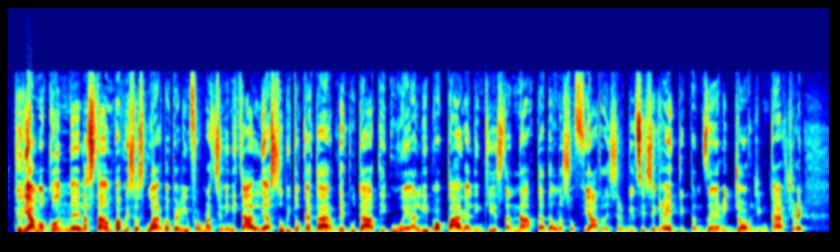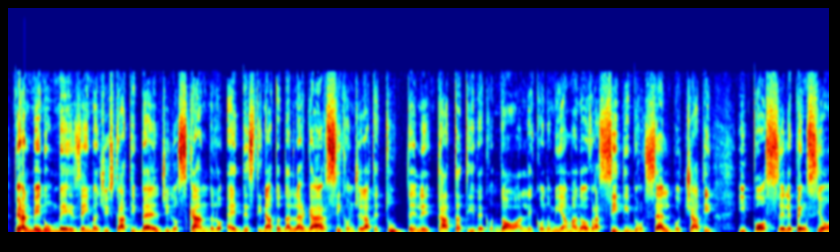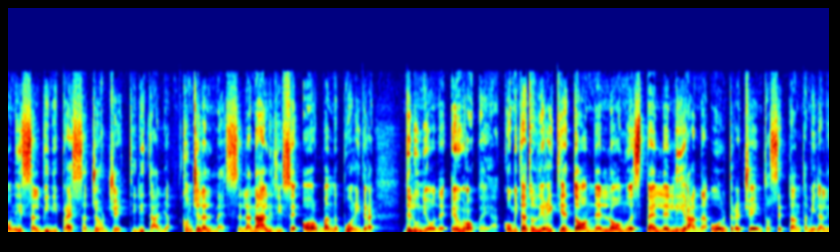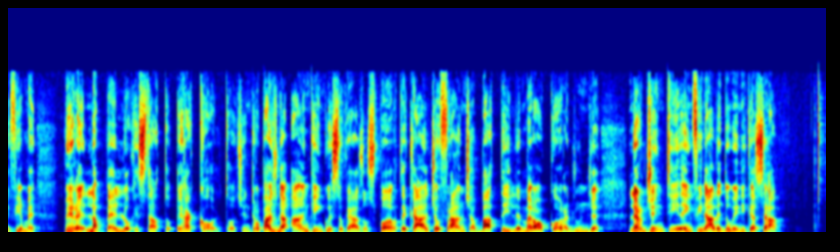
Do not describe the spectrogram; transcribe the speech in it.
Chiudiamo con la stampa, questo sguardo per l'informazione in Italia, subito Qatar, deputati UE a libro paga, l'inchiesta nata da una soffiata dei servizi segreti, Panzeri, Giorgi in carcere per almeno un mese, i magistrati belgi, lo scandalo è destinato ad allargarsi, congelate tutte le trattative con Doha, l'economia manovra sì di Bruxelles, bocciati i POS e le pensioni, Salvini pressa Giorgetti, l'Italia congela il MES, l'analisi se Orban può ridere dell'Unione Europea. Comitato diritti e donne, l'ONU espelle l'Iran, oltre 170.000 le firme per l'appello che è stato raccolto. Centropagina anche in questo caso sport e calcio, Francia batte il Marocco, raggiunge l'Argentina in finale domenica sarà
